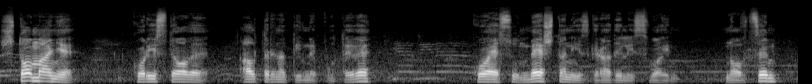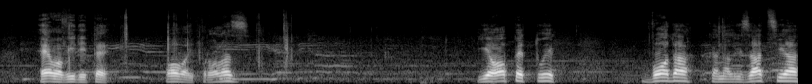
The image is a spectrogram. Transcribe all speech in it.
što manje koriste ove alternativne puteve, koje su meštani izgradili svojim novcem. Evo vidite ovaj prolaz je opet, tu je voda, kanalizacija,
